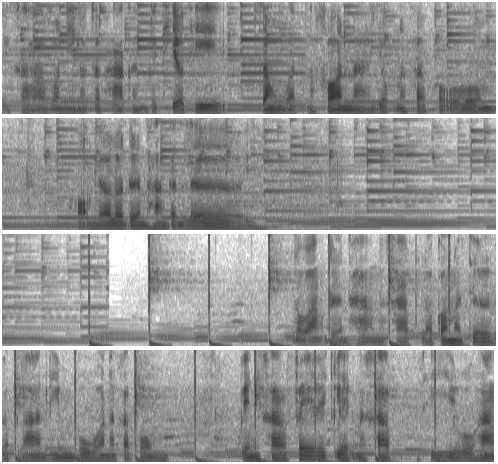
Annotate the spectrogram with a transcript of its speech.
ดีครับวันนี้เราจะพากันไปเที่ยวที่จังหวัดนครนายกนะครับผม พร้อมแล้วเราเดินทางกันเลย ระหว่างเดินทางนะครับเราก็มาเจอกับร้านริมบัวนะครับ ผมเป็นคาเฟ่เล็กๆนะครับ ที่อยู่ห่าง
